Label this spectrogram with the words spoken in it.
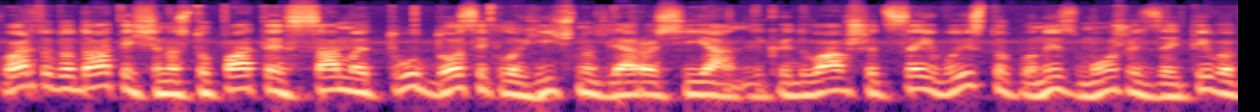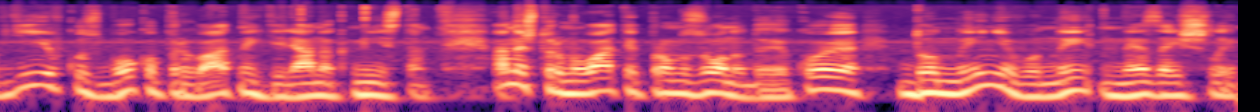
Варто додати, що наступати саме тут досить логічно для росіян. Ліквідувавши цей виступ, вони зможуть зайти в Авдіївку з боку приватних ділянок міста, а не штурмувати промзону, до якої донині вони не зайшли.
